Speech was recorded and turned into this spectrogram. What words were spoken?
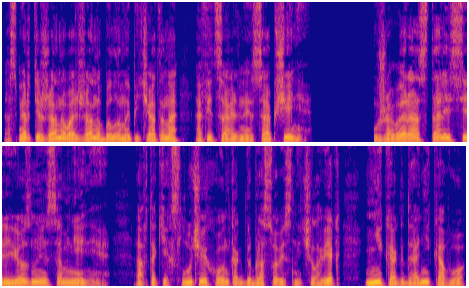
О смерти Жана Вальжана было напечатано официальное сообщение. У Жавера остались серьезные сомнения, а в таких случаях он, как добросовестный человек, никогда никого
